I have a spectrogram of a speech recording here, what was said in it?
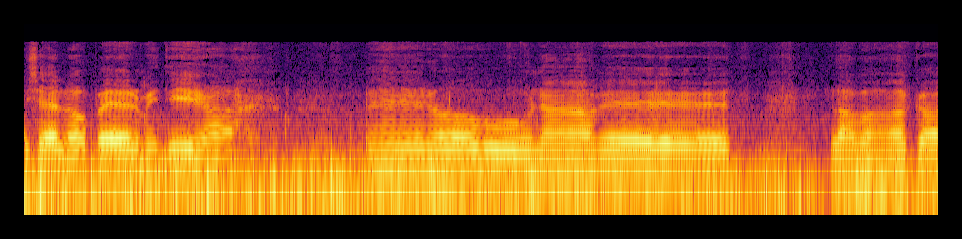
y se lo permitía. Pero una vez la vaca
